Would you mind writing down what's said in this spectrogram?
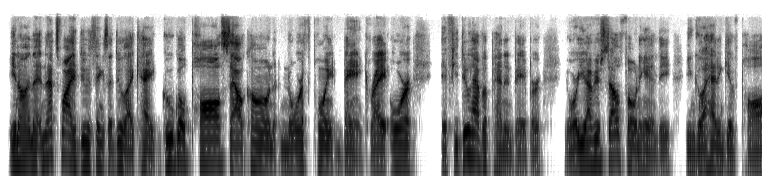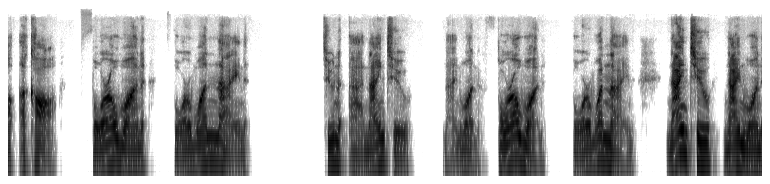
you know, and, and that's why I do things I do like, hey, Google Paul Salcone North Point Bank, right? Or if you do have a pen and paper or you have your cell phone handy, you can go ahead and give Paul a call 401 419 9291. Uh, 401 419 9291.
